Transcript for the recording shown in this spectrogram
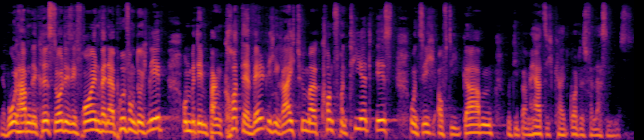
Der wohlhabende Christ sollte sich freuen, wenn er Prüfung durchlebt und mit dem Bankrott der weltlichen Reichtümer konfrontiert ist und sich auf die Gaben und die Barmherzigkeit Gottes verlassen muss.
